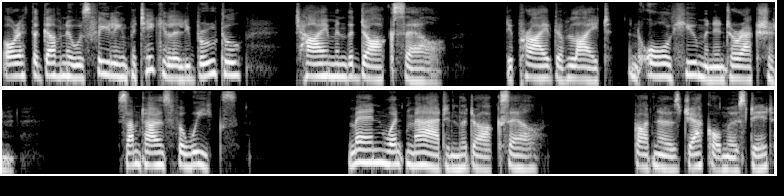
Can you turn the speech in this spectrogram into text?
or if the governor was feeling particularly brutal, time in the dark cell, deprived of light and all human interaction, sometimes for weeks Men went mad in the dark cell. God knows Jack almost did.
